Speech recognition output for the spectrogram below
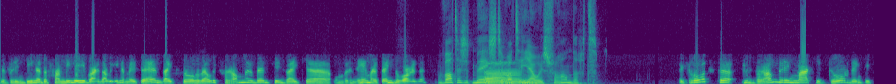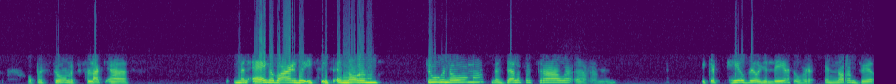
de vriendinnen, de familie waar dat we hiermee zijn. Dat ik zo geweldig veranderd ben sinds dat ik uh, ondernemer ben geworden. Wat is het meeste wat in Ehm, jou is veranderd? De grootste verandering maak je door, denk ik, op persoonlijk vlak. Uh, mijn eigen waarde is, is enorm toegenomen. Mijn zelfvertrouwen. Um, ik heb heel veel geleerd over enorm veel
